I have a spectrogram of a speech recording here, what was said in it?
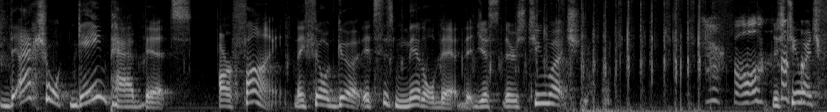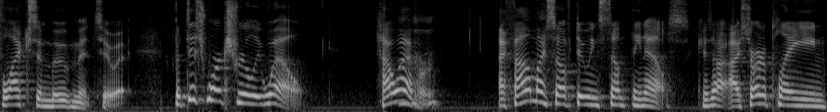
The actual gamepad bits are fine. They feel good. It's this middle bit that just there's too much careful. There's too much flex and movement to it. But this works really well. However, mm-hmm. I found myself doing something else because I, I, started playing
